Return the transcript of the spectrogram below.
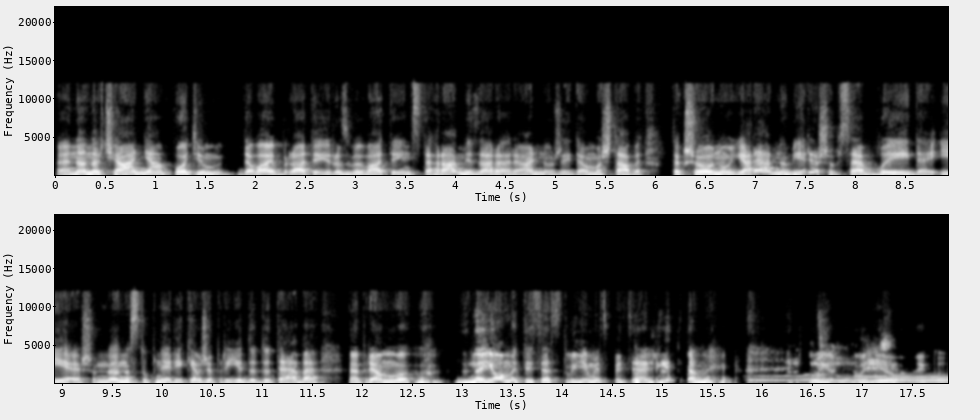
е, на навчання, потім давай брати і розвивати інстаграм, і зараз реально вже йде в масштаби. Так що ну я реально вірю, що все вийде, і що на наступний рік я вже приїду до тебе, е, прям знайомитися з твоїми спеціалістами. Твою студію велику.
